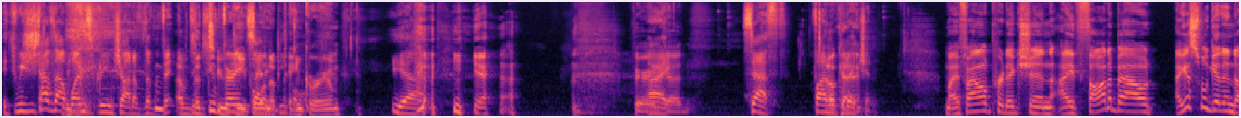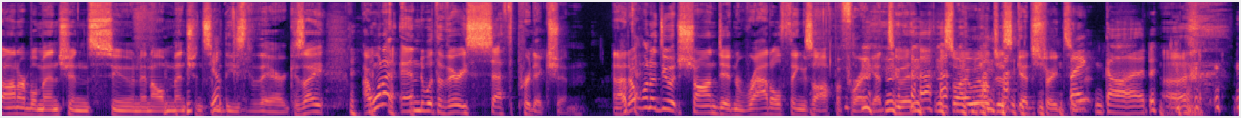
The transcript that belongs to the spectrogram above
It, we just have that one screenshot of the of the, two very people in a excited pink room. Yeah. yeah. Very All right. good. Seth, final Okay. prediction. My final prediction, I thought about I guess we'll get into honorable mentions soon and I'll mention some of these there cuz I I want to end with a very Seth prediction. And I don't want to do what Sean did and rattle things off before I get to it. so I will just get straight to it. Thank God.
